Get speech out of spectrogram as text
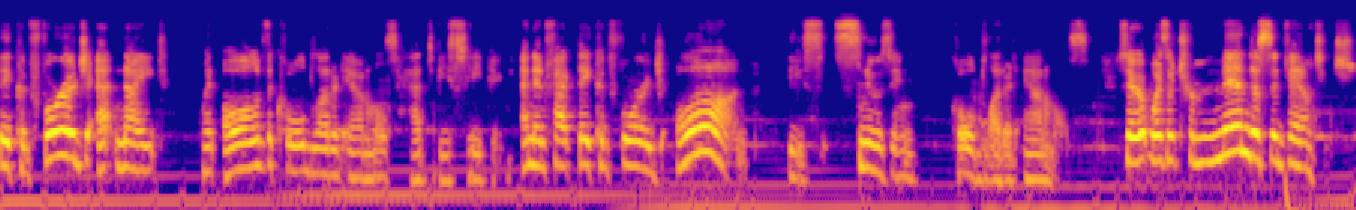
they could forage at night when all of the cold-blooded animals had to be sleeping. And in fact, they could forage on these snoozing cold-blooded animals. So it was a tremendous advantage.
